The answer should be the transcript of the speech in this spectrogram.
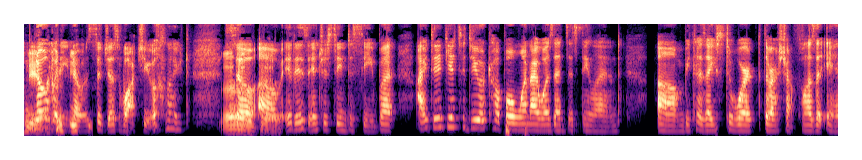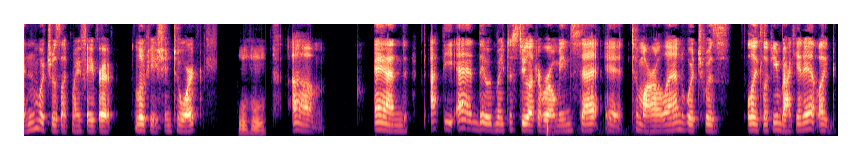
Yeah. nobody knows to just watch you. Like Oh, so okay. um it is interesting to see. But I did get to do a couple when I was at Disneyland. Um, because I used to work the Restaurant Plaza Inn, which was like my favorite location to work. Mhm. Um, and at the end, they would make us do like a roaming set at Tomorrowland, which was like looking back at it, like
